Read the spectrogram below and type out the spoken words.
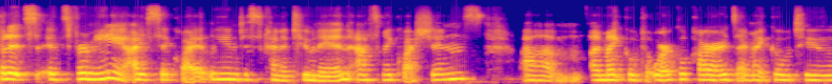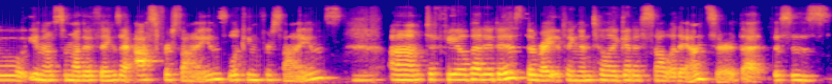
But it's it's for me. I sit quietly and just kind of tune in, ask my questions. Um, I might go to oracle cards. I might go to, you know, some other things. I ask for signs, looking for signs mm-hmm. um, to feel that it is the right thing until I get a solid answer that this is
